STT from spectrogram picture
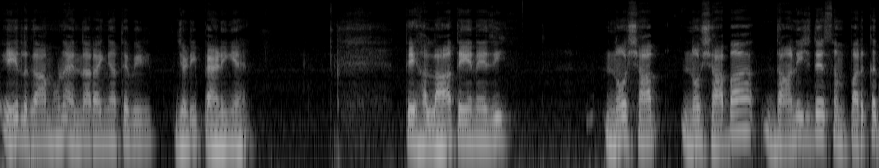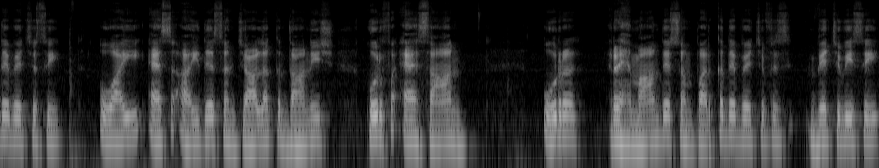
ਇਹ ਲਗਾਮ ਹੁਣ ਐਨਆਰਆਈਆਂ ਤੇ ਵੀ ਜਿਹੜੀ ਪੈਣੀ ਹੈ। ਤੇ ਹਾਲਾਤ ਇਹ ਨੇ ਜੀ। ਨੋਸ਼ਾਬ, ਨੋਸ਼ਾਬਾ ਦਾਨਿਸ਼ ਦੇ ਸੰਪਰਕ ਦੇ ਵਿੱਚ ਸੀ। ਉਹ ਆਈਐਸਆਈ ਦੇ ਸੰਚਾਲਕ ਦਾਨਿਸ਼ ਉਰਫ ਅਹਿਸਾਨ ਉਰ ਰਹਿਮਾਨ ਦੇ ਸੰਪਰਕ ਦੇ ਵਿੱਚ ਵਿੱਚ ਵੀ ਸੀ,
